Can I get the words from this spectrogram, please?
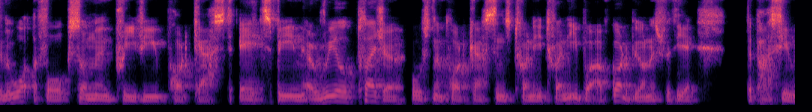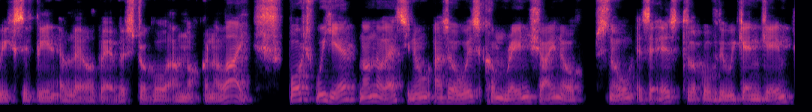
to the What the Falk Sunderland Preview podcast. It's been a real pleasure hosting the podcast since 2020, but I've got to be honest with you, the past few weeks have been a little bit of a struggle, I'm not going to lie. But we're here nonetheless, you know, as always, come rain, shine, or snow as it is, to look over the weekend game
